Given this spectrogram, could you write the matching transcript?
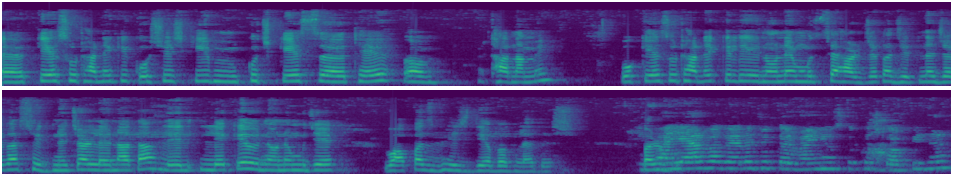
केस उठाने की कोशिश की। कुछ केस थे थाना में। वो केस उठाने के लिए इन्होंने मुझसे हर जगह जितने जगह सिग्नेचर लेना था ले लेके इन्होंने मुझे वापस भेज दिया बांग्लादेश। पर वगैरह जो करवाई है उसका कुछ कॉपी है?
